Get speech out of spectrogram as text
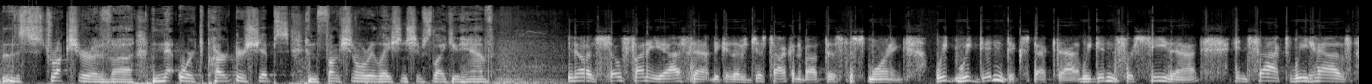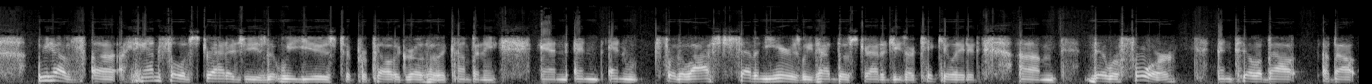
this structure of uh, networked partnerships and functional relationships like you have? You know, it's so funny you ask that because I was just talking about this this morning. We we didn't expect that. We didn't foresee that. In fact, we have we have uh, a handful of strategies that we use to propel the growth of the company, and and and for the last seven years, we've had those strategies articulated. Um, there were four until about about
